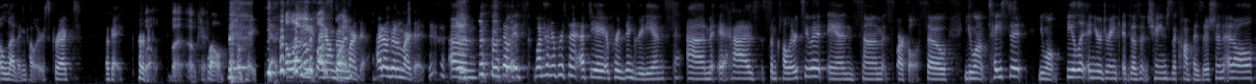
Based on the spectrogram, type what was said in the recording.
11 colors, correct? Okay. Perfect. Well, but okay. Well, okay. Yes. 11 I don't go to market. I don't go to market. Um, so it's 100% FDA approved ingredients. Um, it has some color to it and some sparkle. So you won't taste it. You won't feel it in your drink. It doesn't change the composition at all.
